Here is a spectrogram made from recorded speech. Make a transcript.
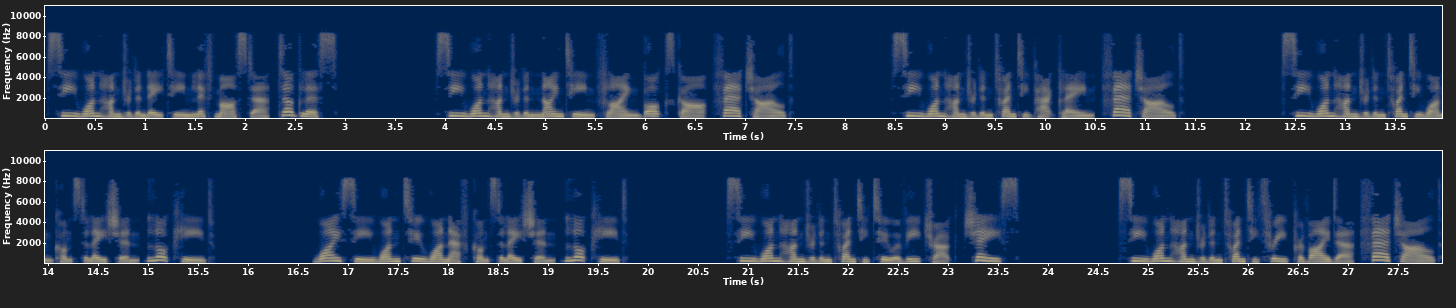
C-118 Liftmaster, Douglas. C-119 Flying Boxcar, Fairchild C-120 Packplane, Fairchild. C-121 Constellation, Lockheed. YC-121F Constellation, Lockheed. C-122 Avitruc, Chase. C-123 Provider, Fairchild.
